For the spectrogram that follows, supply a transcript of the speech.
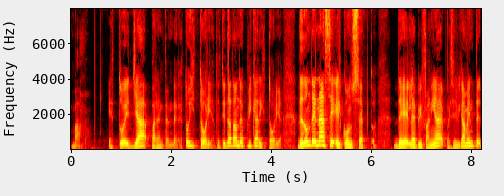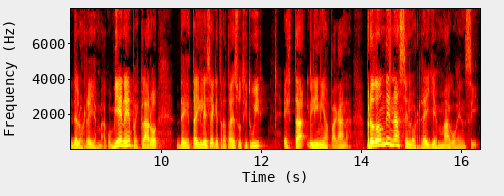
Vamos. Esto es ya para entender. Esto es historia. Te estoy tratando de explicar historia. ¿De dónde nace el concepto de la Epifanía, específicamente de los Reyes Magos? Viene, pues claro, de esta iglesia que trata de sustituir esta línea pagana. Pero ¿dónde nacen los Reyes Magos en sí?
